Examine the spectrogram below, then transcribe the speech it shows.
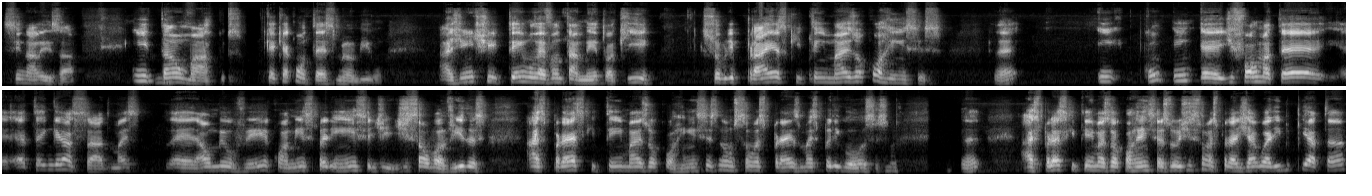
sinalizar. Então, Marcos, o que é que acontece, meu amigo? A gente tem um levantamento aqui sobre praias que têm mais ocorrências, né? E, com, é, de forma até, é, até engraçado, mas é, ao meu ver, com a minha experiência de, de salva-vidas, as praias que têm mais ocorrências não são as praias mais perigosas. Né? As praias que têm mais ocorrências hoje são as praias de Jaguaribe, Piatã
